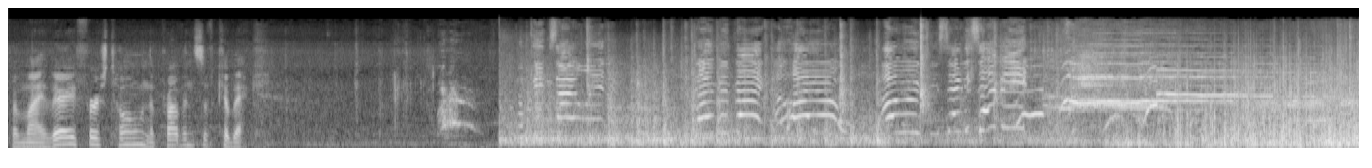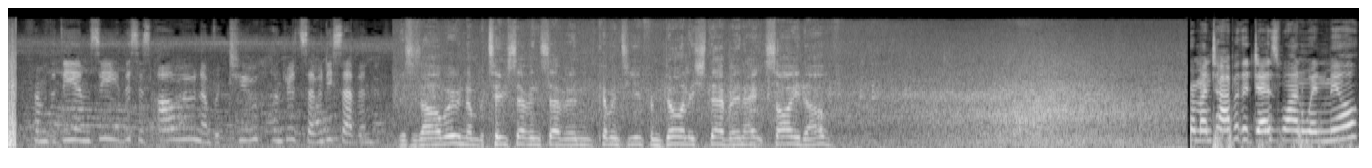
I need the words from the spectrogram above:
from my very first home in the province of Quebec. From Kings Island, Diamondback, Ohio, AHWU 277. From the DMZ, this is AHWU number 277. This is Arwu, number 277, coming to you from Dawlish Devon, outside of From on top of the De Zwaan Windmill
